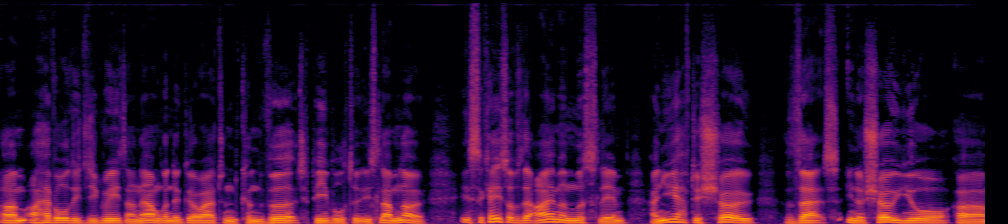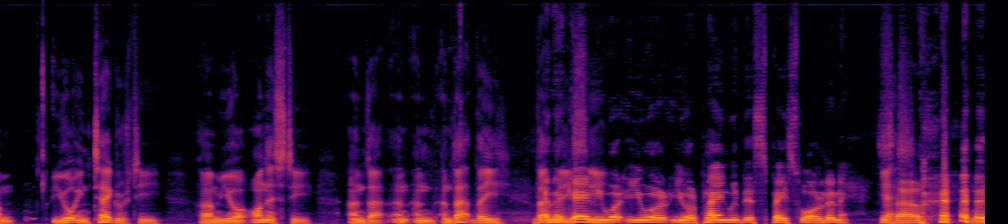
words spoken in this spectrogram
um, I have all these degrees and now I'm going to go out and convert people to Islam. No, it's a case of that I am a Muslim and you have to show that you know show your um, your integrity, um, your honesty, and that and, and, and that they that and they again, see. you were you were you were playing with this space world, innit? Yes. So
